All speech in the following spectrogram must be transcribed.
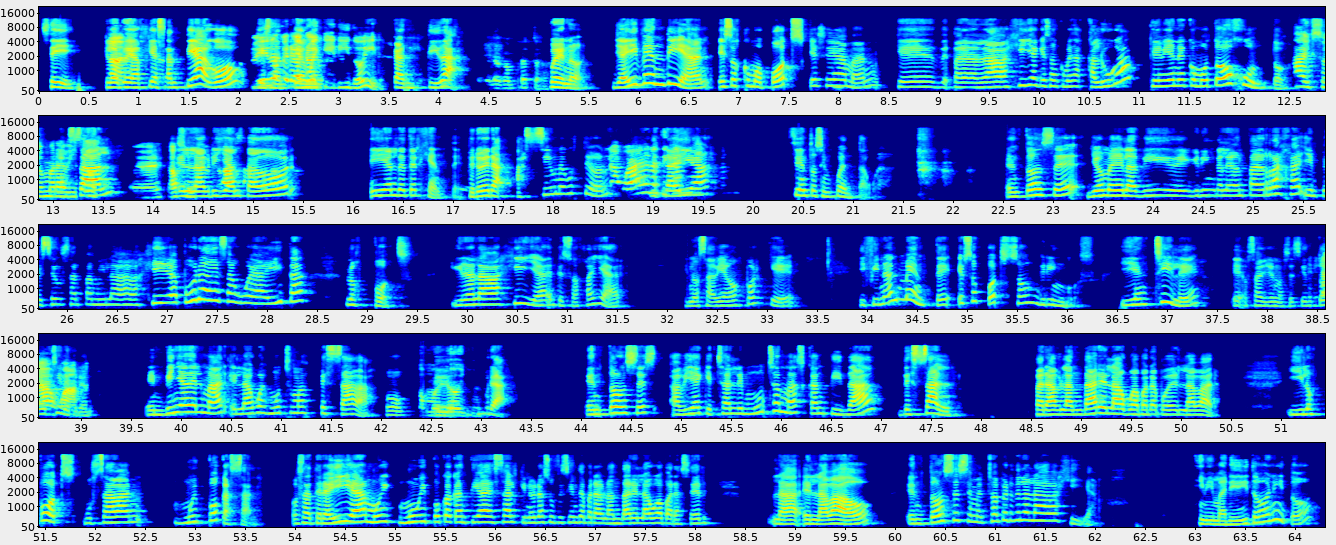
Sí, el Ah, fui a Santiago No he ido, pero no he querido ir. cantidad. Lo todo. Bueno, y ahí vendían esos como pots que se llaman, que de- para la vajilla, que son como esas calugas, que viene como todo junto. Ay, son maravillosos. sal. Estados el abrillantador y el detergente. Pero era así una cuestión La weá de y la traía 150, weón. Entonces yo me la di de gringa levantada de raja y empecé a usar para mí la lavavajilla, pura de esas weaditas, los pots. Y la lavavajilla empezó a fallar y no sabíamos por qué. Y finalmente esos pots son gringos. Y en Chile eh, o sea, yo no sé si en El todo Chile, pero en, Viña del Mar el agua es mucho más pesada o Como eh, dura. Entonces había que echarle mucha más cantidad de sal para ablandar el agua para poder lavar. Y los pots usaban muy poca sal. O sea, traía muy, muy poca cantidad de sal que no era suficiente para ablandar el agua para hacer la- el lavado. Entonces se me echó a perder la lavavajilla. Y mi maridito bonito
